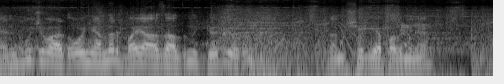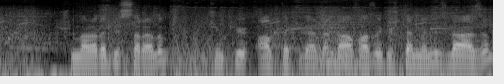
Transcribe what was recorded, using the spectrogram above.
yani bu civarda oynayanlar bayağı azaldığını görüyorum. Buradan bir şey yapalım yine. Şunlara da bir saralım. Çünkü alttakilerden daha fazla güçlenmemiz lazım.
